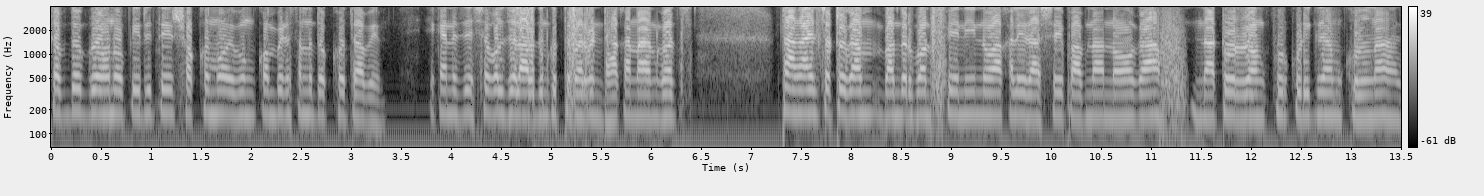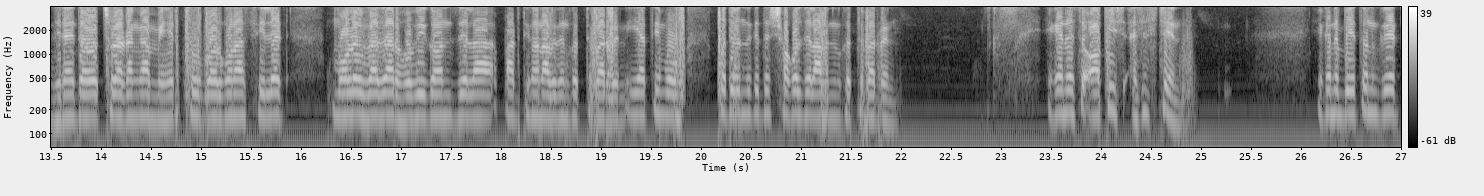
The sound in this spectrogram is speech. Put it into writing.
শব্দ গ্রহণ ও পেরিতে সক্ষম এবং কম্পিউটার চালানো দক্ষ হতে হবে। এখানে যে সকল জেলা আবেদন করতে পারবেন, ঢাকা, নারায়ণগঞ্জ, টাঙ্গাইল, চট্টগ্রাম, বান্দরবন, ফেনী, নোয়াখালী, রাজশাহী, পাবনা, নওগাঁ, নাটোর, রংপুর, কুড়িগ্রাম, খুলনা, ঝিনাইদহ, চুয়াডাঙ্গা, মেহেরপুর, বরগুনা, সিলেট, মৌলভীবাজার, হবিগঞ্জ জেলা প্রার্থীগণ আবেদন করতে পারবেন। ইয়াতিম ও প্রতিবন্ধী ক্ষেত্রে সকল জেলা আবেদন করতে পারবেন। এখানে হচ্ছে অফিস অ্যাসিস্ট্যান্ট। এখানে বেতন গ্রেড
